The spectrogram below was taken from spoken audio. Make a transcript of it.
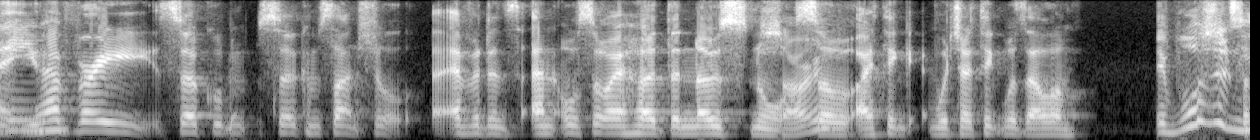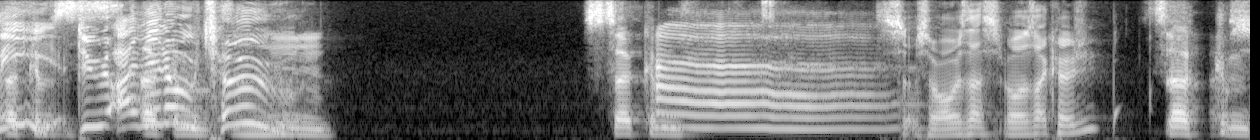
Janet, you have very circum- circumstantial evidence, and also I heard the nose snort. Sorry? So I think, which I think was Ellum. It wasn't Circum- me. Dude, I'm in circum- O2. Circum, Uh, So, so what was that? What was that, Koji? circum,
